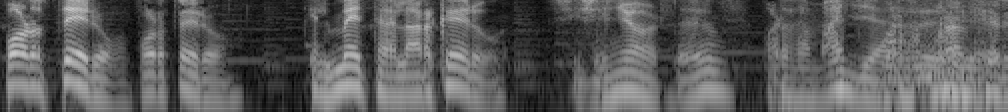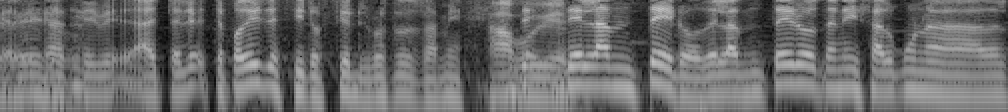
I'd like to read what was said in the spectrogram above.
Portero, portero. El meta, el arquero. Sí, señor. Guardamalla. Guardamalla. Eh, Te, te podéis decir opciones vosotros también. Ah, muy De- bien. delantero, delantero, ¿tenéis alguna...?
